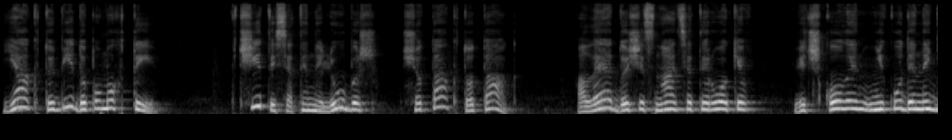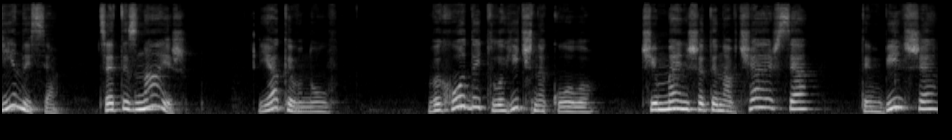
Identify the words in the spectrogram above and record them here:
Як тобі допомогти? Вчитися ти не любиш, що так, то так. Але до 16 років від школи нікуди не дінешся. Це ти знаєш? Я кивнув. Виходить логічне коло. Чим менше ти навчаєшся, тим більше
